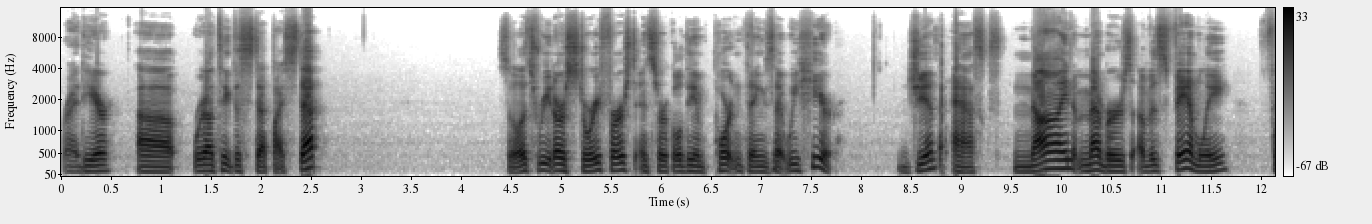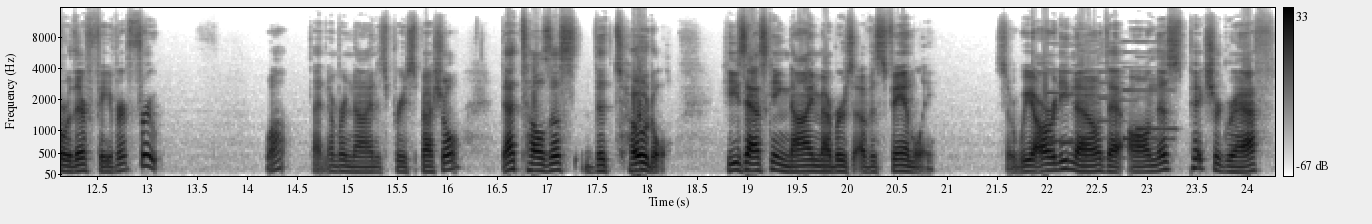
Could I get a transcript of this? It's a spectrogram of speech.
Right here, uh, we're gonna take this step by step. So let's read our story first and circle the important things that we hear. Jim asks nine members of his family for their favorite fruit. Well, that number nine is pretty special. That tells us the total. He's asking nine members of his family. So we already know that on this picture graph,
